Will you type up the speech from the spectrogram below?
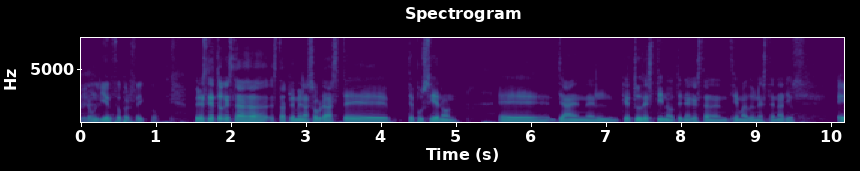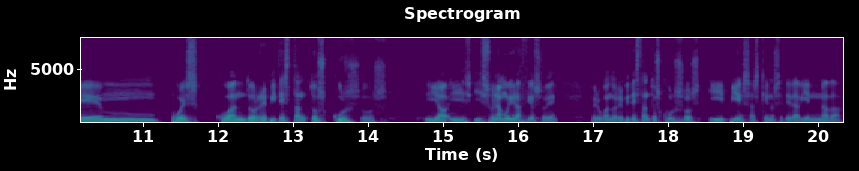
era un lienzo perfecto. Pero es cierto que estas, estas primeras obras te, te pusieron eh, ya en el que tu destino tenía que estar encima de un escenario. Em, pues cuando repites tantos cursos, y- y suena muy gracioso, ¿eh? Pero cuando repites tantos cursos y piensas que no se te da bien nada,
